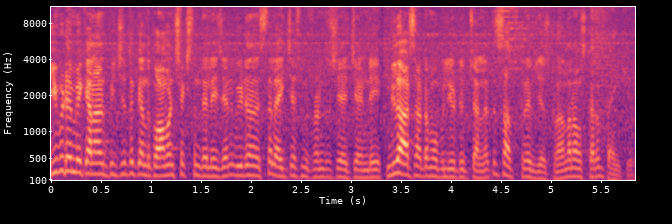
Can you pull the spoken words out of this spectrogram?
ఈ వీడియో మీకు ఎలా అనిపించింది కింద కామెంట్ సెక్షన్ తెలియజేయండి. వీడియో ఇస్తే లైక్ చేసి మీ ఫ్రెండ్స్ షేర్ చేయండి. ఇంగ్లాస్ ఆటోమొబైల్ యూట్యూబ్ ఛానల్ అయితే సబ్స్క్రైబ్ చేసుకోండి. నమస్కారం. థ్యాంక్ యూ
